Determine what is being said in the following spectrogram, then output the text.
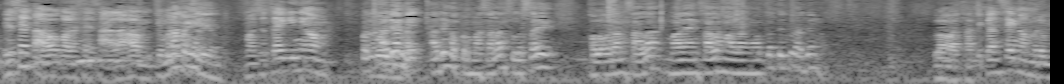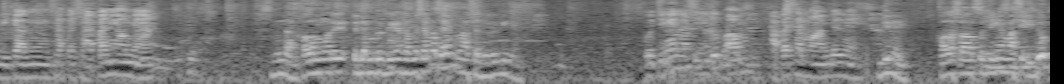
ya saya tahu kalau saya salah om cuma Kenapa maksud, ngeyel? maksud saya gini om Ada nggak? Ada nggak permasalahan selesai kalau orang salah malah yang salah malah ngotot itu ada nggak? Loh tapi kan saya nggak merugikan siapa-siapa nih om ya Sebentar, kalau mau tidak merugikan sampai siapa saya merasa dirugikan. kucingnya masih hidup om apa saya mau ambil nih Gini, kalau soal kucingnya masih hidup,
